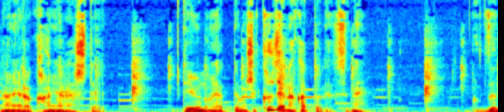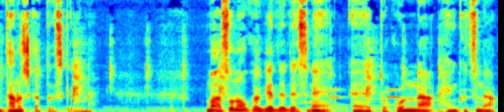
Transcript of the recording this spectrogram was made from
なんやらかんやらしてっていうのをやってました。苦じゃなかったですね。全然楽しかったですけどね。まあそのおかげでですね、えー、とこんな偏屈な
